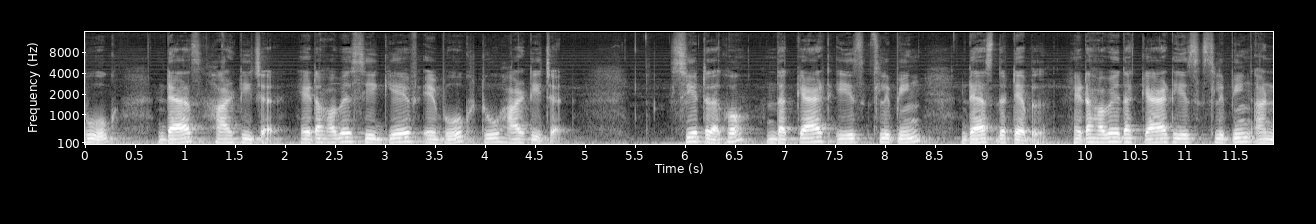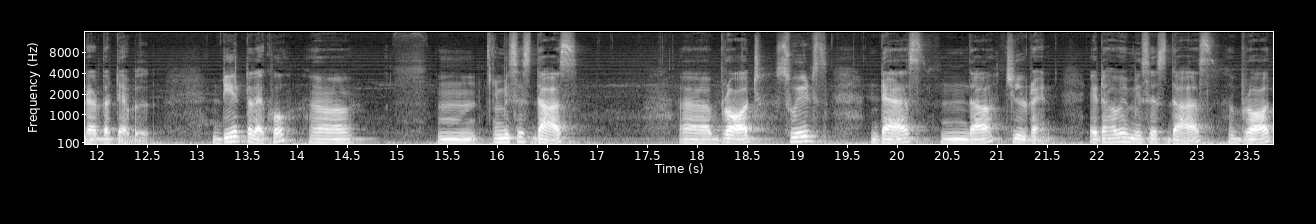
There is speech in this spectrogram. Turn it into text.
book dash her teacher এটা হবে she gave a book to her teacher C এটা দেখো the cat is sleeping dash the table এটা হবে the cat is sleeping under the table ডিএরটা দেখো Mrs Das brought sweets dash the children এটা হবে Mrs Das brought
